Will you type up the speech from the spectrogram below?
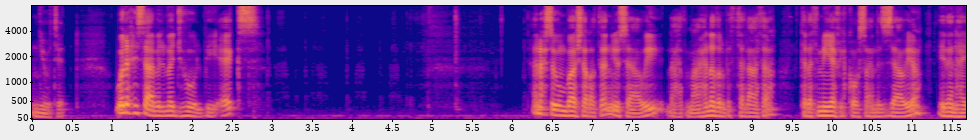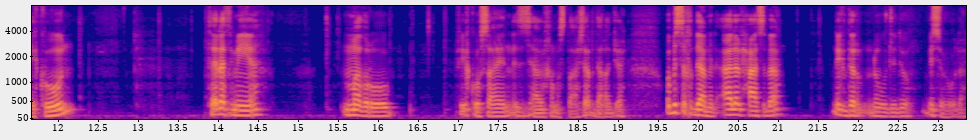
نيوتن. ولحساب المجهول B X هنحسب مباشرة يساوي لاحظ معي هنضرب الثلاثة 300 في cosine الزاوية. إذا هيكون 300 مضروب في cosine الزاوية 15 درجة وباستخدام الآلة الحاسبة نقدر نوجده بسهولة.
